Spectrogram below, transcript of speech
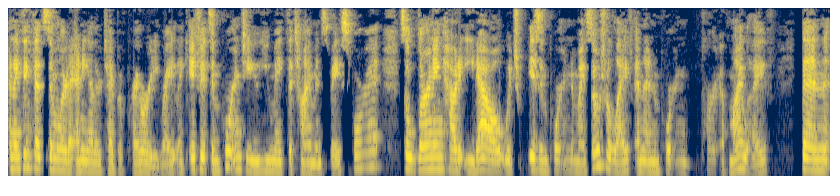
And I think that's similar to any other type of priority, right? Like if it's important to you, you make the time and space for it. So learning how to eat out, which is important to my social life and an important part of my life, then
